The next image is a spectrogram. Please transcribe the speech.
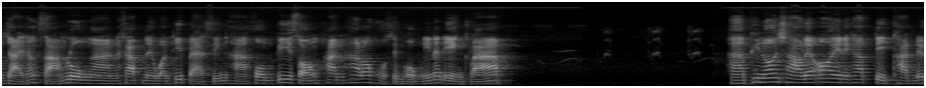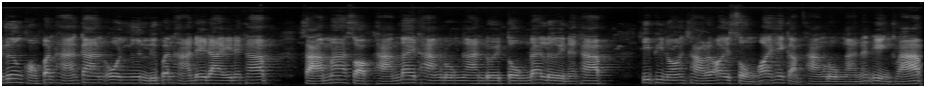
นจ่ายทั้ง 3 โรงงานนะครับในวันที่ 8 สิงหาคมปี 2566 นี้นั่นเองครับหากพี่น้องชาวไร่อ้อยนะครับติดขัดในเรื่องของปัญหาการโอนเงินหรือปัญหาใด ๆนะครับ สามารถสอบถามได้ทางโรงงานโดยตรงได้เลยนะครับ ที่พี่น้องชาวไร่อ้อยส่งอ้อยให้กับทางโรงงานนั่นเองครับ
